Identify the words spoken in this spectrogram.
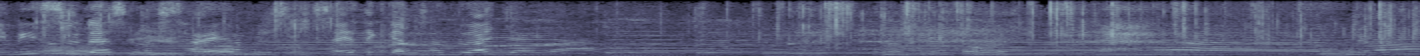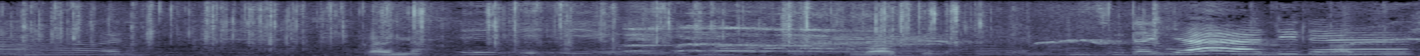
Ini sudah selesai, hampir selesai, tinggal satu aja ya. Nah, jangan. Enak, bagus lah. Sudah jadi deh. Bagus,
